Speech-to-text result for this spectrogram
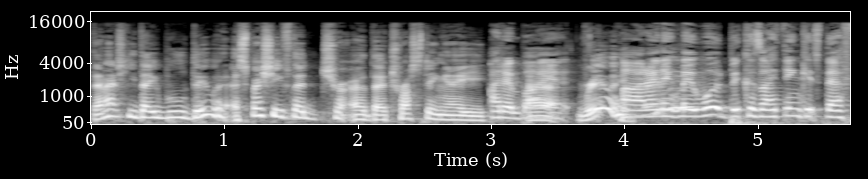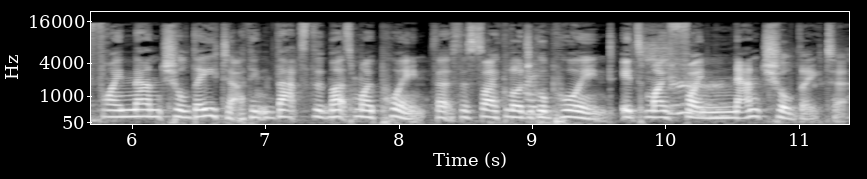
then actually they will do it. Especially if they're tr- uh, they're trusting a. I don't buy uh, it. Really? I don't think they would because I think it's their financial data. I think that's the that's my point. That's the psychological point. It's my financial data.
